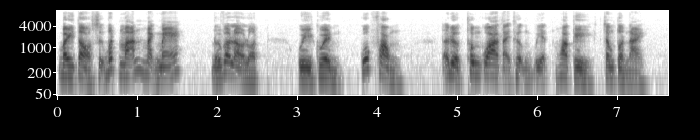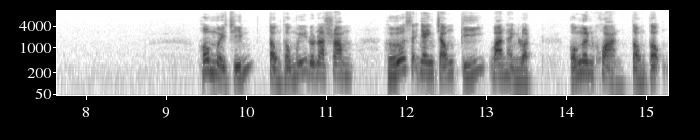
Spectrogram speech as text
bày tỏ sự bất mãn mạnh mẽ đối với đạo luật ủy quyền quốc phòng đã được thông qua tại Thượng viện Hoa Kỳ trong tuần này. Hôm 19, Tổng thống Mỹ Donald Trump hứa sẽ nhanh chóng ký ban hành luật có ngân khoản tổng cộng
